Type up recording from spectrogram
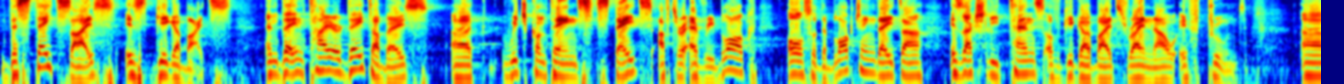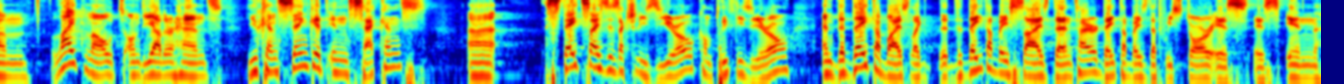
The state size is gigabytes. And the entire database, uh, which contains states after every block, also the blockchain data, is actually tens of gigabytes right now if pruned. Um, Light node, on the other hand, you can sync it in seconds. Uh, state size is actually zero, completely zero. And the database, like the, the, database size, the entire database that we store is, is in uh,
